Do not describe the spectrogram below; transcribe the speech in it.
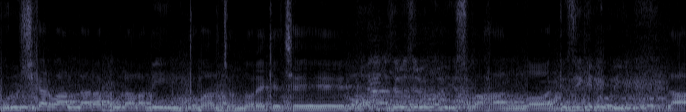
পুরস্কার আল্লাহ রাব্বুল আলামিন তোমার জন্য রেখেছে। জোরে জোরে বলি, সুবহানাল্লাহ, একটু জিকির করি। লা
